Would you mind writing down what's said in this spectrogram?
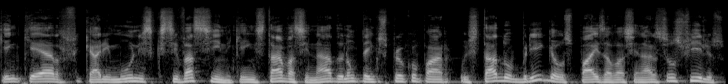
Quem quer ficar imune, que se vacine. Quem está vacinado não tem que se preocupar. O Estado obriga os pais a vacinar seus filhos.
